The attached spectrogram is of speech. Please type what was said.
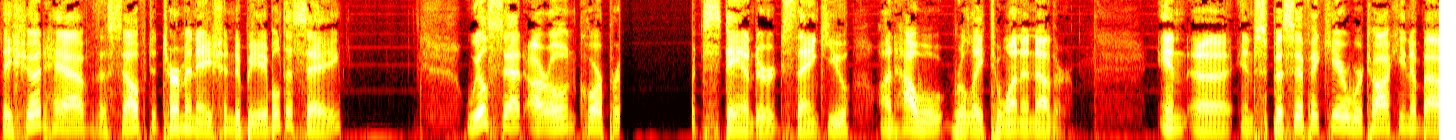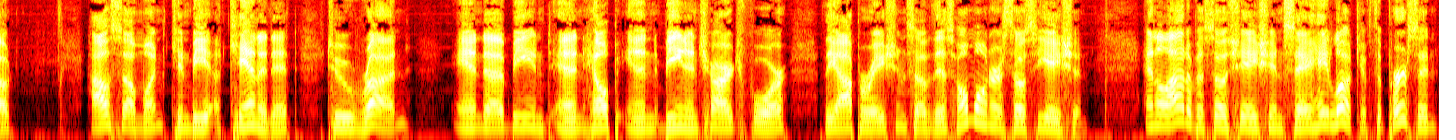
they should have the self determination to be able to say, we'll set our own corporate standards, thank you, on how we'll relate to one another. In, uh, in specific, here we're talking about how someone can be a candidate to run and uh, be in, and help in being in charge for the operations of this homeowner association. And a lot of associations say, hey, look, if the person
